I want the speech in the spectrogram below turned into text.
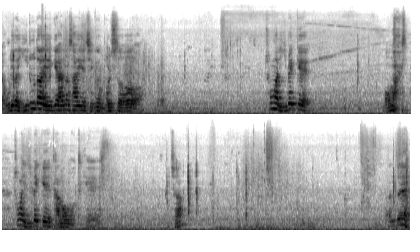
자, 우리가 이루다 얘기하는 사이에 지금 벌써 총알 200개 어마 총알 200개 다 먹으면 어떡해. 그쵸? 안 돼.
